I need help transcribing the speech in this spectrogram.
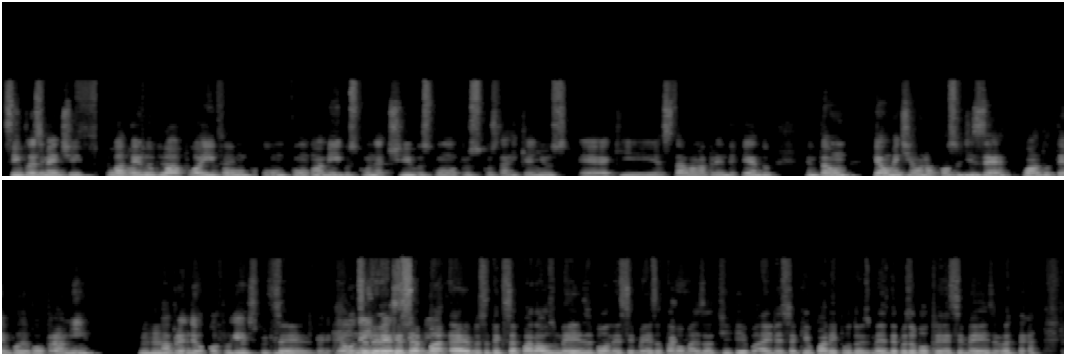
Simplesmente Por batendo papo aí com, com, com amigos, com nativos, com outros costarriquenhos é, que estavam aprendendo. Então, realmente eu não posso dizer quanto tempo levou para mim Uhum. aprender o português, porque Sim. é, eu Você nem teria que separar, é, você tem que separar os meses. Bom, nesse mês eu estava mais ativo, aí nesse aqui eu parei por dois meses, depois eu voltei nesse mês.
